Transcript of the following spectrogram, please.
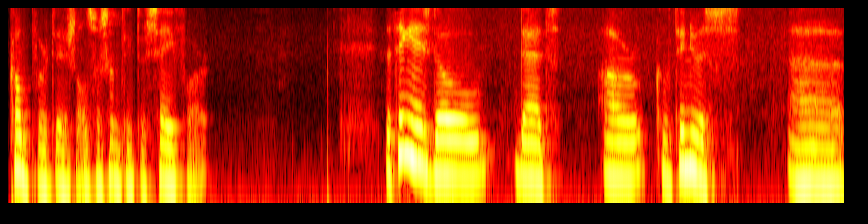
comfort is also something to save for. The thing is though that our continuous uh,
